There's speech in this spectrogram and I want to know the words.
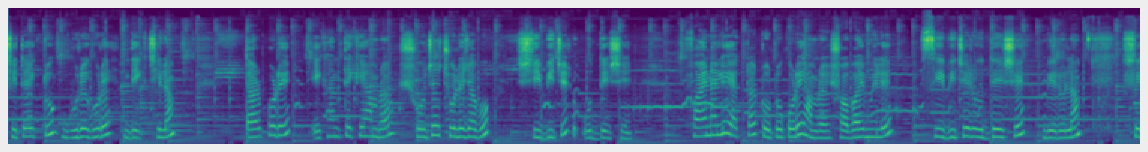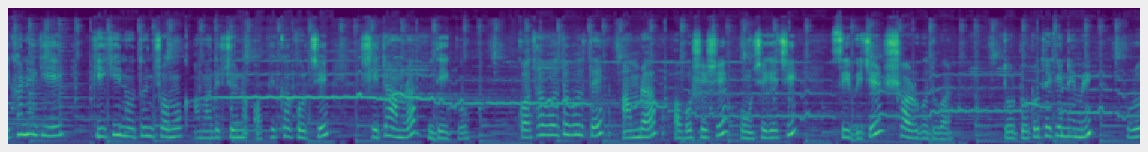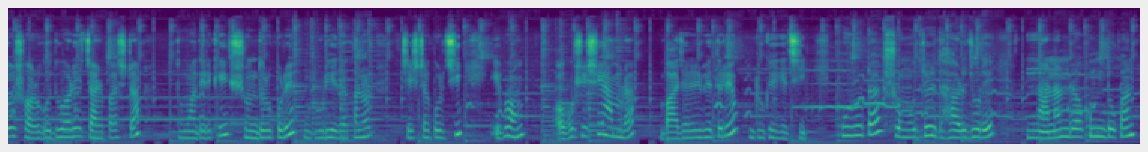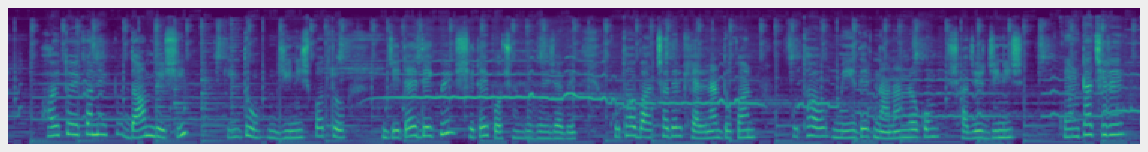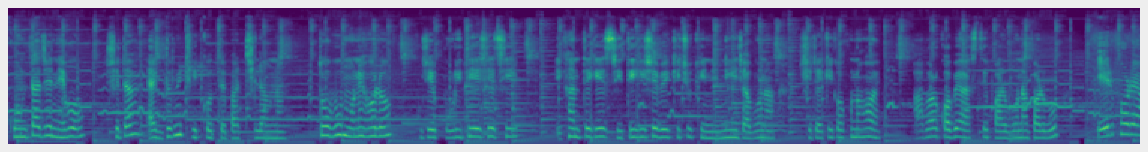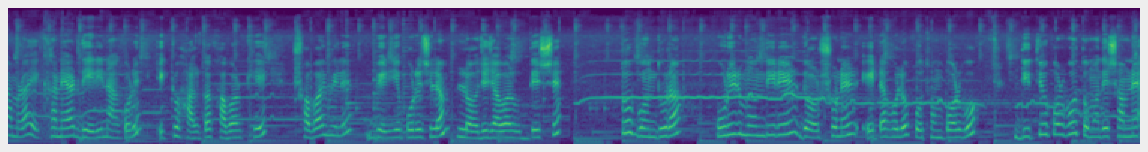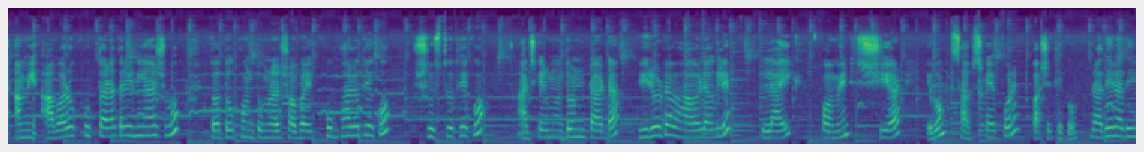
সেটা একটু ঘুরে ঘুরে দেখছিলাম। তারপরে এখান থেকে আমরা সোজা চলে যাব সি বিচের উদ্দেশ্যে। ফাইনালি একটা টোটো করে আমরা সবাই মিলে সি বিচের উদ্দেশ্যে বেরোলাম। সেখানে গিয়ে কি কি নতুন চমক আমাদের জন্য অপেক্ষা করছে সেটা আমরা দেখব। কথা বলতে বলতে আমরা অবশেষে পৌঁছে গেছি সি বিচের স্বর্গদুয়ার। তো টোটো থেকে নেমে পুরো স্বর্গদুয়ারের চারপাশটা তোমাদেরকে সুন্দর করে ঘুরিয়ে দেখানোর চেষ্টা করছি এবং অবশেষে আমরা বাজারের ভেতরেও ঢুকে গেছি। পুরোটা সমুদ্রের ধার জুড়ে নানান রকম দোকান। হয়তো এখানে একটু দাম বেশি, কিন্তু জিনিসপত্র যেটাই দেখবে সেটাই পছন্দ হয়ে যাবে। কোথাও বাচ্চাদের খেলনার দোকান, কোথাও মেয়েদের নানান রকম সাজের জিনিস। কোনটা ছেড়ে কোনটা যে নেব সেটা একদমই ঠিক করতে পারছিলাম না। তবু মনে হলো যে পুরীতে এসেছি, এখান থেকে স্মৃতি হিসেবে কিছু কিনে নিয়ে যাব না, সেটা কি কখনো হয়? আবার কবে আসতে পারব না পারব? এরপরে আমরা এখানে আর দেরি না করে একটু হালকা খাবার খেয়ে সবাই মিলে বেরিয়ে পড়েছিলাম লজে যাওয়ার উদ্দেশ্যে। তো বন্ধুরা পুরীর মন্দিরের দর্শনের এটা হলো প্রথম পর্ব। দ্বিতীয় পর্ব তোমাদের সামনে আমি আবারও খুব তাড়াতাড়ি নিয়ে আসব। ততক্ষণ তোমরা সবাই খুব ভালো থেকো, সুস্থ থেকো। আজকের মতন টাটা। ভিডিওটা ভালো লাগলে লাইক, কমেন্ট, শেয়ার এবং সাবস্ক্রাইব করে পাশে থেকো। রাধে রাধে।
